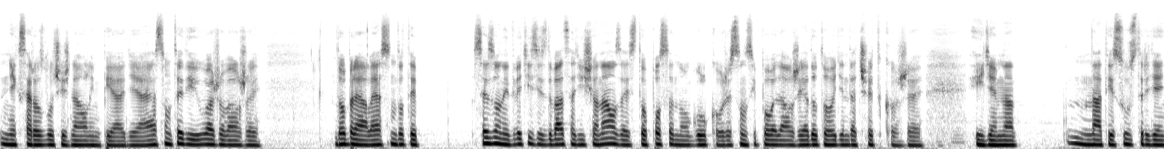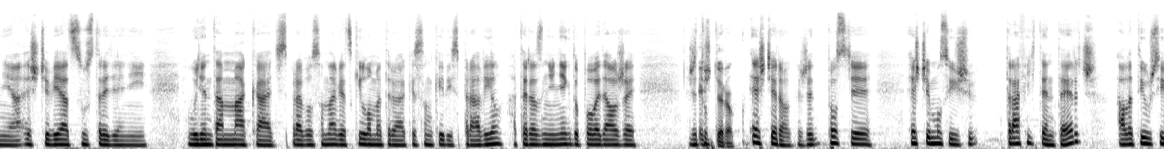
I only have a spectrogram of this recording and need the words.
nech sa rozlučíš na Olympiáde. A ja som vtedy uvažoval, že dobre, ale ja som do tej sezóny 2020 išiel naozaj s tou poslednou gulkou, že som si povedal, že ja do toho idem dať všetko, že idem na na tie sústredenia, ešte viac sústredení, budem tam makať, spravil som najviac kilometrov, aké som kedy spravil a teraz mi niekto povedal, že... že tu, ešte rok. Ešte rok, že proste ešte musíš trafiť ten terč, ale, ty už si,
